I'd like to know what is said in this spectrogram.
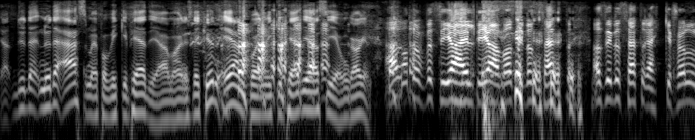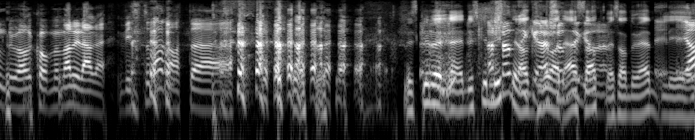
Ja, du, det, nå er det jeg som er på Wikipedia, Magnus. Det er kun én på en Wikipedia-side om gangen. Jeg har hatt oppe sida hele tida. Jeg har sittet og sett rekkefølgen du har kommet med de der. Visste dere at uh... Du skulle, du skulle lytte tro at jeg satt med sånn uendelig Ja,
